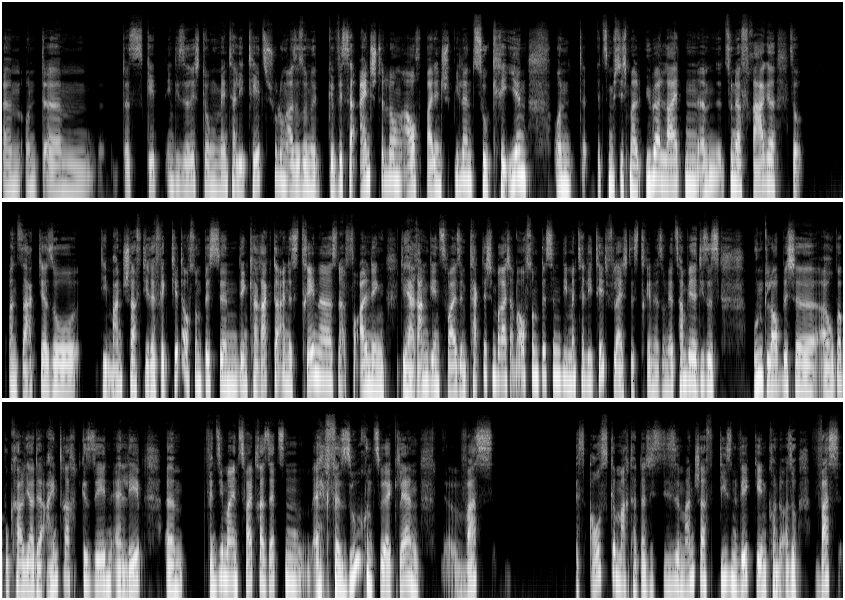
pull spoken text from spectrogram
Ähm, und ähm, das geht in diese Richtung Mentalitätsschulung, also so eine gewisse Einstellung auch bei den Spielern zu kreieren. Und jetzt möchte ich mal überleiten ähm, zu einer Frage, so man sagt ja so, die Mannschaft, die reflektiert auch so ein bisschen den Charakter eines Trainers, na, vor allen Dingen die Herangehensweise im taktischen Bereich, aber auch so ein bisschen die Mentalität vielleicht des Trainers. Und jetzt haben wir dieses unglaubliche Europapokaljahr der Eintracht gesehen, erlebt. Ähm, wenn Sie mal in zwei, drei Sätzen äh, versuchen zu erklären, was es ausgemacht hat, dass diese Mannschaft diesen Weg gehen konnte. Also was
